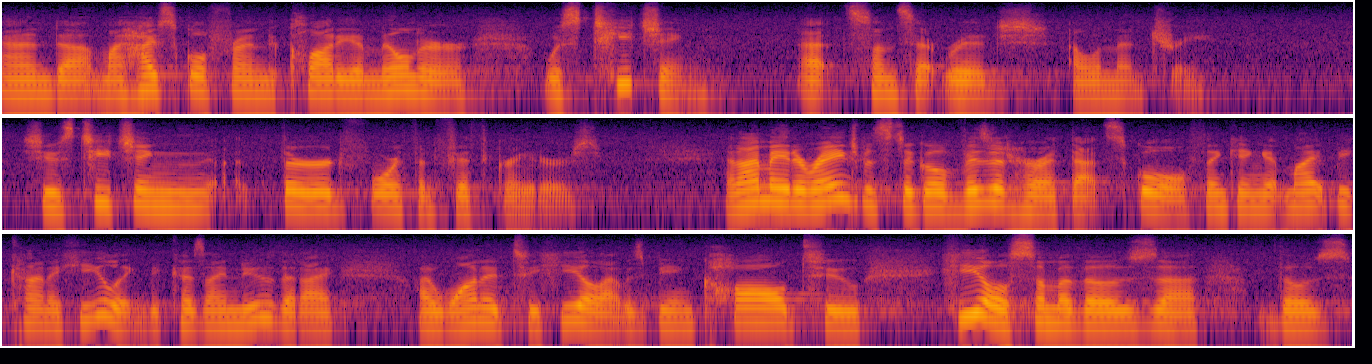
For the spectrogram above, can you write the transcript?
And uh, my high school friend, Claudia Milner, was teaching at Sunset Ridge Elementary. She was teaching third, fourth, and fifth graders. And I made arrangements to go visit her at that school, thinking it might be kind of healing because I knew that I, I wanted to heal. I was being called to heal some of those, uh, those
